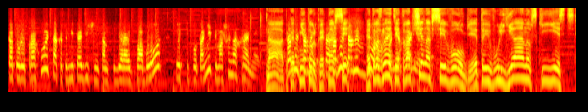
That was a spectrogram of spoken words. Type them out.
которые проходят, так это методично там собирают бабло, то есть, типа, вот они эти машины охраняют. А, С так это не стороны, только, это на все... стороны, Это, здорово, вы знаете, это вообще охраняют. на всей Волге. Это и в Ульяновске есть,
